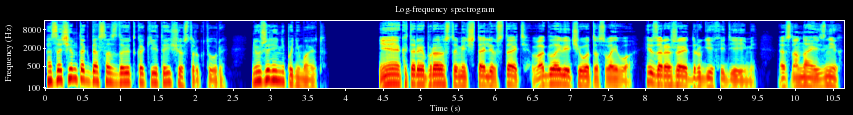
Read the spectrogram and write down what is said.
А зачем тогда создают какие-то еще структуры? Неужели не понимают? Некоторые просто мечтали встать во главе чего-то своего и заражать других идеями. Основная из них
